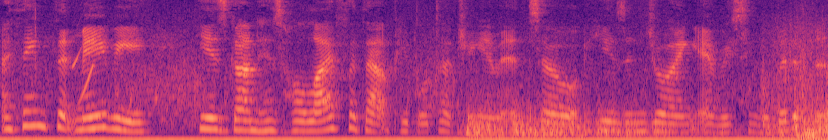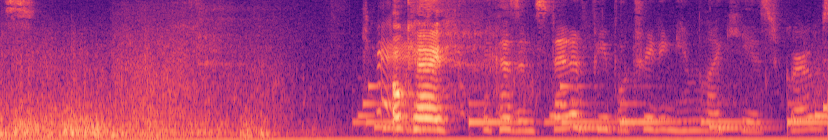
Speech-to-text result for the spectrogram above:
I think that maybe he has gone his whole life without people touching him, and so he is enjoying every single bit of this. Okay. Because instead of people treating him like he is gross,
